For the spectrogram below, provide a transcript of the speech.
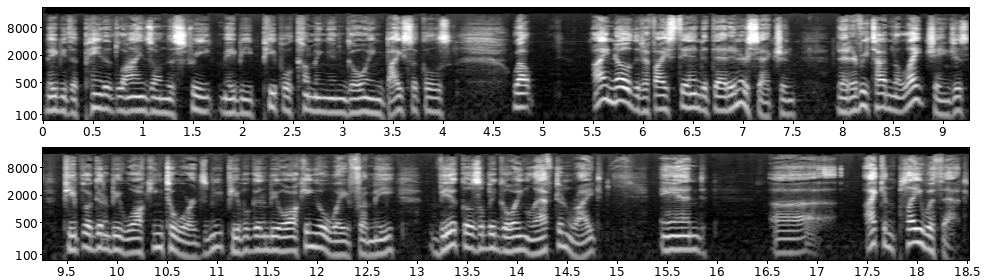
maybe the painted lines on the street, maybe people coming and going, bicycles. Well, I know that if I stand at that intersection, that every time the light changes, people are going to be walking towards me, people are going to be walking away from me, vehicles will be going left and right, and uh, I can play with that.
